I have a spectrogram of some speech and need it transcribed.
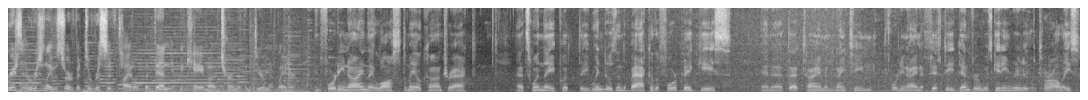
originally it was sort of a derisive title, but then it became a term of endearment later. In 49, they lost the mail contract. That's when they put the windows in the back of the four big geese. And at that time in 1949 and 50, Denver was getting rid of the trolleys.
